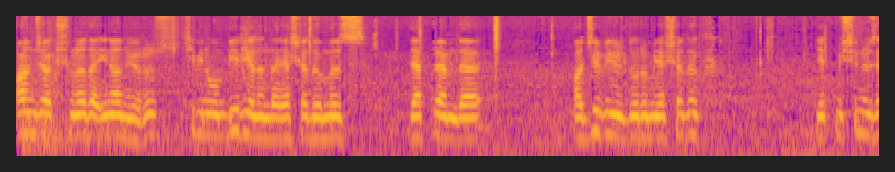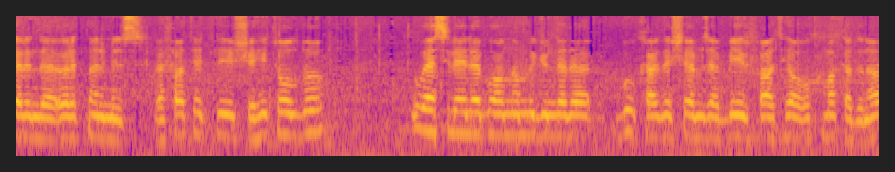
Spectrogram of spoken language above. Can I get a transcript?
Ancak şuna da inanıyoruz. 2011 yılında yaşadığımız depremde acı bir durum yaşadık. 70'in üzerinde öğretmenimiz vefat etti, şehit oldu. Bu vesileyle bu anlamlı günde de bu kardeşlerimize bir Fatiha okumak adına,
